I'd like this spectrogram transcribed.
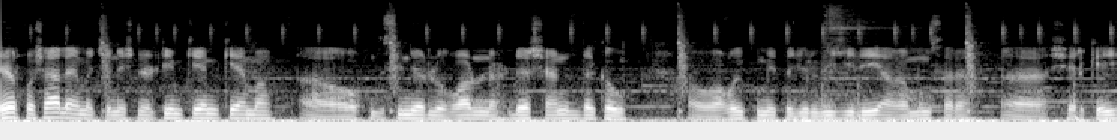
ډیر خوشاله یم چې نېشنل ټیم کې هم کې یم او د سینیئر لوبغاړو نه ډیر شان زده کوو او هغوی کومې تجربې چې دي هغه موږ سره شیر کوي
